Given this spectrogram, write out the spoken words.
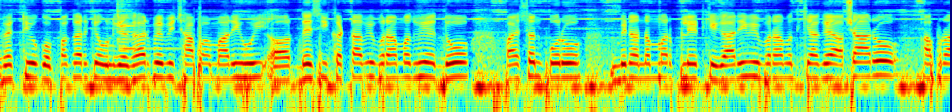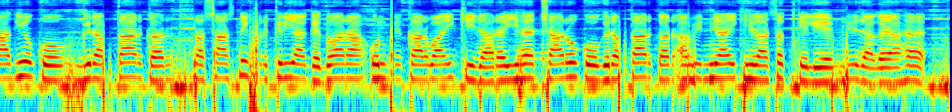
व्यक्तियों को पकड़ के उनके घर पे भी छापामारी हुई और देसी कट्टा भी बरामद हुए। दो पैसन पोरो बिना नंबर प्लेट की गाड़ी भी बरामद किया गया। चारों अपराधियों को गिरफ़्तार कर प्रशासनिक प्रक्रिया के द्वारा उन पर कार्रवाई की जा रही है। चारों को गिरफ़्तार कर अभी न्यायिक हिरासत के लिए भेजा गया है।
